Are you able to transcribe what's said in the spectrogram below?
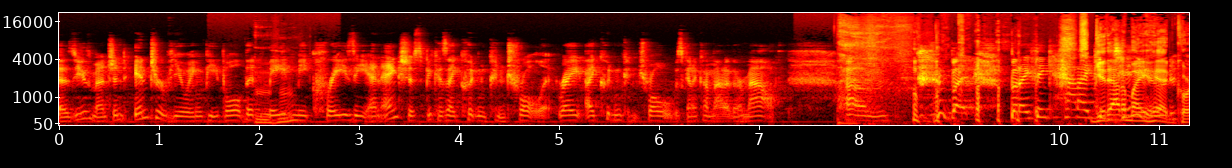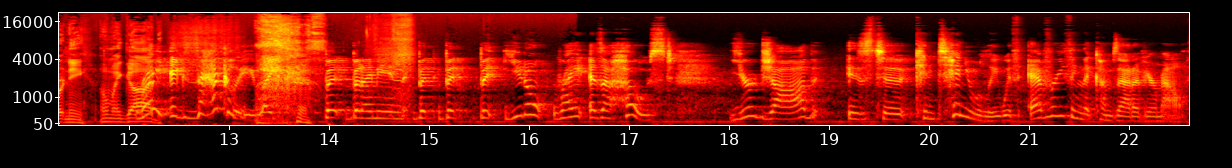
as you've mentioned interviewing people that mm-hmm. made me crazy and anxious because i couldn't control it right? I couldn't control what was going to come out of their mouth um, but but I think had I get out of my head, Courtenay. Oh my God. Right, exactly. Like, but but I mean, but but but you don't right as a host. Your job is to continually, with everything that comes out of your mouth,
